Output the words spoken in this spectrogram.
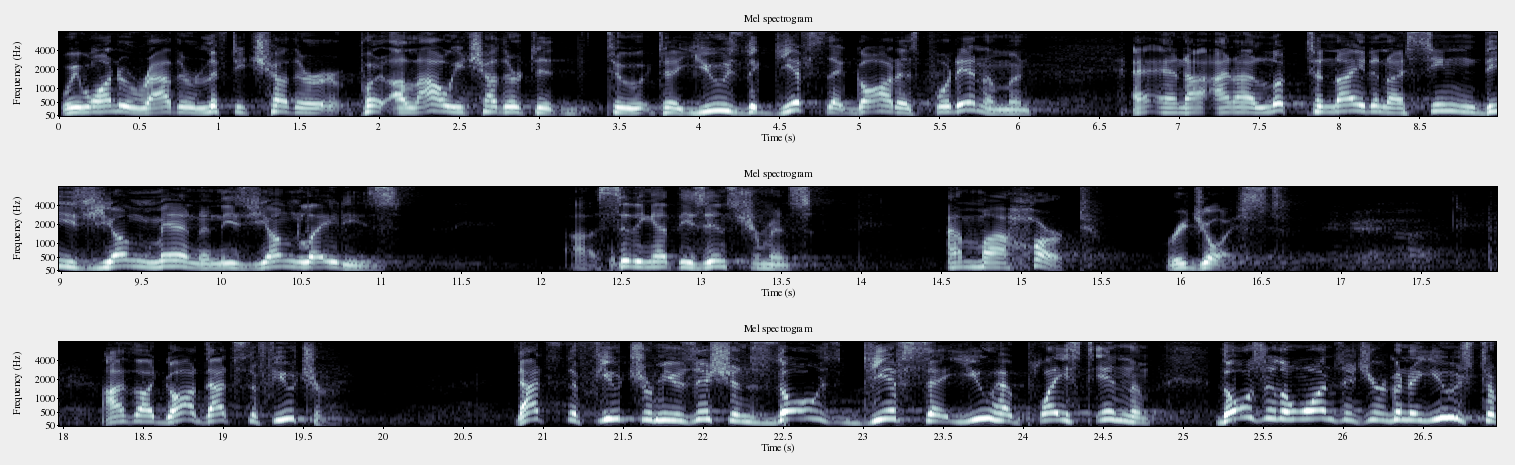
We want to rather lift each other, put, allow each other to, to, to use the gifts that God has put in them. And, and, I, and I looked tonight and I seen these young men and these young ladies uh, sitting at these instruments, and my heart rejoiced. I thought, God, that's the future. That's the future musicians. Those gifts that you have placed in them, those are the ones that you're going to use to,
